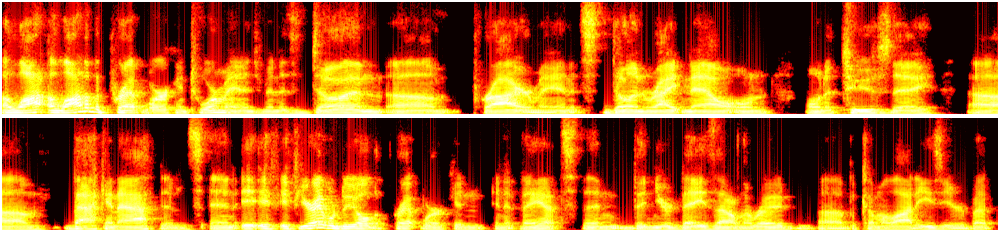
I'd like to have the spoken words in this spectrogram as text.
a lot a lot of the prep work and tour management is done um, prior, man. It's done right now on on a Tuesday um, back in Athens. And if, if you're able to do all the prep work in, in advance, then then your days out on the road uh, become a lot easier. But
